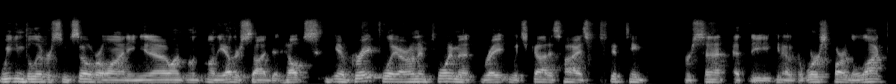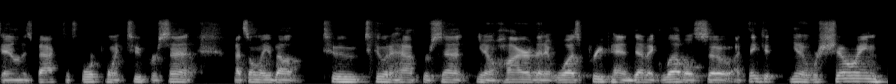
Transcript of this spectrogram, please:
we can deliver some silver lining, you know, on, on, on, the other side that helps. You know, gratefully, our unemployment rate, which got as high as 15 percent at the you know the worst part of the lockdown, is back to 4.2 percent. That's only about two two and a half percent, you know, higher than it was pre-pandemic levels. So I think it, you know, we're showing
